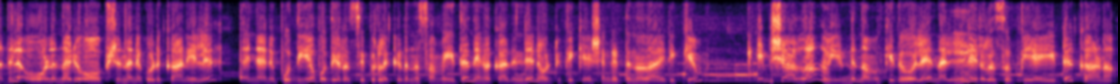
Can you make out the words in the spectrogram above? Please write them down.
അതിൽ ഓൾ എന്നൊരു ഓപ്ഷൻ തന്നെ കൊടുക്കുകയാണെങ്കിൽ ഞാൻ പുതിയ പുതിയ റെസിപ്പികളൊക്കെ ഇടുന്ന സമയത്ത് നിങ്ങൾക്ക് അതിന്റെ നോട്ടിഫിക്കേഷൻ കിട്ടുന്നതായിരിക്കും. ഇൻഷാല്ല വീണ്ടും നമുക്കിതുപോലെ നല്ലൊരു റെസിപ്പി ആയിട്ട് കാണാം.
